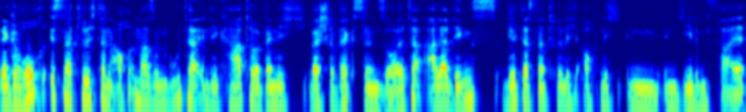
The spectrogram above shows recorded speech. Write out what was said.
der Geruch ist natürlich dann auch immer so ein guter Indikator, wenn ich Wäsche wechseln sollte. Allerdings gilt das natürlich auch nicht in, in jedem Fall.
